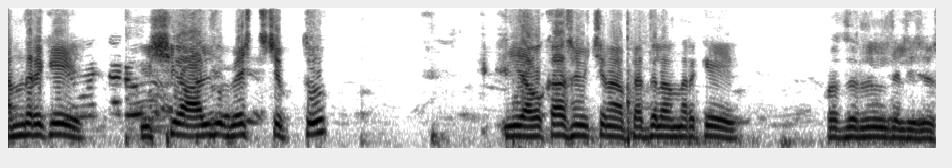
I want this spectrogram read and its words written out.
అందరికీ విష్ ఆల్ ది బెస్ట్ చెప్తూ ఈ అవకాశం ఇచ్చిన పెద్దలందరికీ కృతజ్ఞతలు తెలియజేసుకుంటున్నాను.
